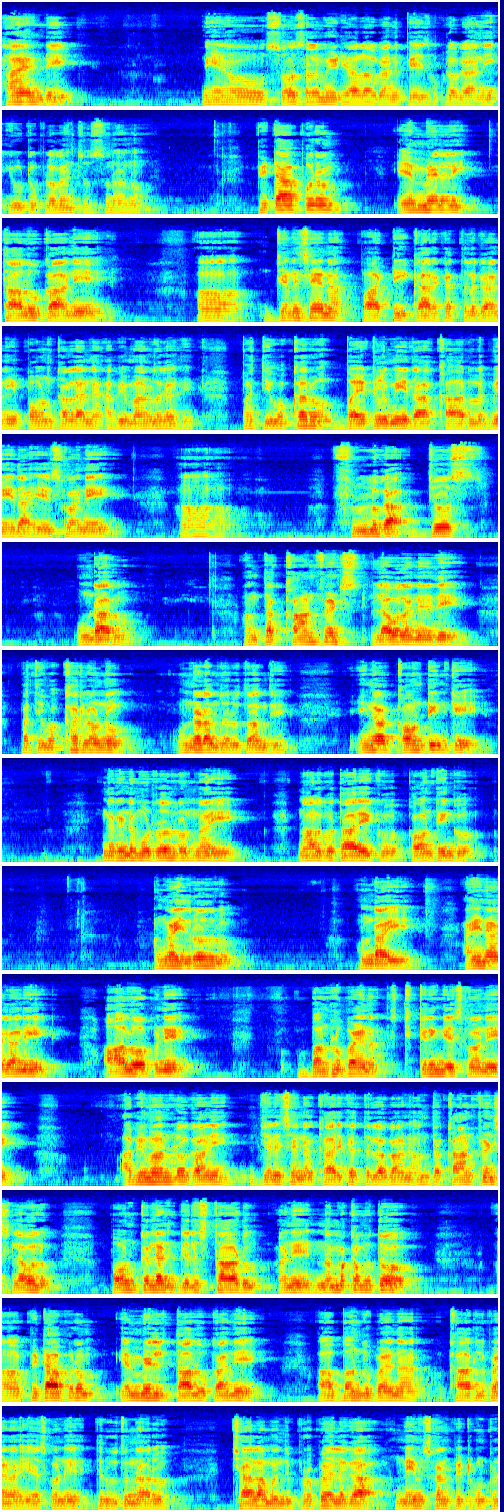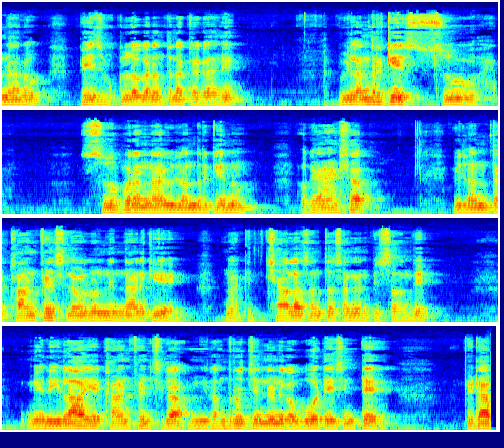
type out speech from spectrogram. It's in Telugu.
హాయ్ అండి. నేను సోషల్ మీడియాలో కానీ ఫేస్బుక్లో కానీ యూట్యూబ్లో కానీ చూస్తున్నాను. పిఠాపురం ఎమ్మెల్యే తాలూకా అనే జనసేన పార్టీ కార్యకర్తలు కానీ పవన్ కళ్యాణ్ అభిమానులు కానీ ప్రతి ఒక్కరూ బైకుల మీద కార్ల మీద వేసుకొని ఫుల్గా జోస్ ఉండారు. అంత కాన్ఫిడెన్స్ లెవెల్ అనేది ప్రతి ఒక్కరిలోనూ ఉండడం జరుగుతోంది. ఇంకా కౌంటింగ్కి ఇంకా రెండు మూడు రోజులు ఉన్నాయి. నాలుగో తారీఖు కౌంటింగు. ఇంకా ఐదు రోజులు ఉన్నాయి. అయినా కానీ ఆ లోపునే బండ్ల పైన స్టిక్కరింగ్ వేసుకొని అభిమానుల్లో కానీ జనసేన కార్యకర్తల్లో కానీ అంత కాన్ఫిడెన్స్ లెవెల్ పవన్ కళ్యాణ్ గెలుస్తాడు అనే నమ్మకంతో పిఠాపురం ఎమ్మెల్యే తాలూకాని ఆ బండ్ల పైన కార్ల పైన వేసుకొని తిరుగుతున్నారు. చాలామంది ప్రొఫైల్గా నేమ్స్ కానీ పెట్టుకుంటున్నారు. ఫేస్బుక్లో కానీ అంతలక్క కానీ. వీళ్ళందరికీ సూ సూపర్ అన్న వీళ్ళందరికీను. ఒక హ్యాండ్షాప్ వీళ్ళంత కాన్ఫిడెన్స్ లెవెల్ ఉండిన దానికి నాకు చాలా సంతోషంగా అనిపిస్తుంది. మీరు ఇలాగే కాన్ఫిడెన్స్గా మీరందరూ జెన్యున్గా ఓట్ వేసింటే పిఠా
